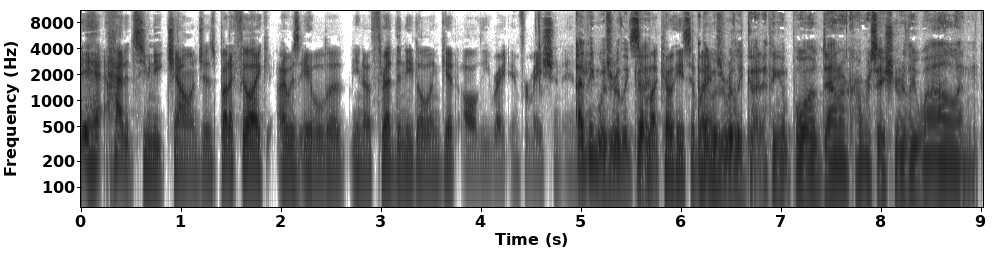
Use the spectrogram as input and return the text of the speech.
it had its unique challenges, but I feel like I was able to, you know, thread the needle and get all the right information in I think it was really good. somewhat cohesive I think way. it was really good. I think it boiled down our conversation really well, and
